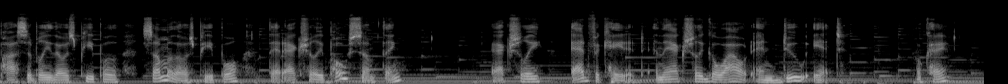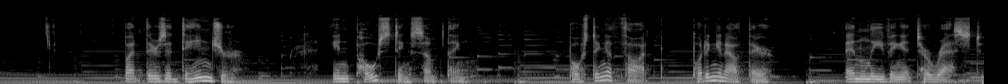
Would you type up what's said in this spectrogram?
Possibly those people, some of those people that actually post something, actually advocate it and they actually go out and do it. Okay? But there's a danger in posting something, posting a thought, putting it out there, and leaving it to rest.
